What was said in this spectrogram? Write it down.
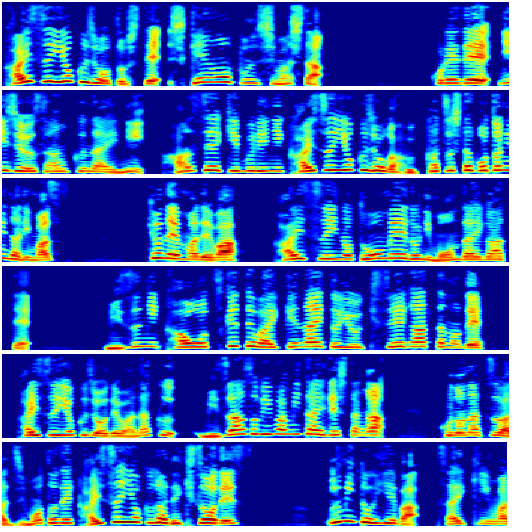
海水浴場として試験オープンしました。これで23区内に半世紀ぶりに海水浴場が復活したことになります。去年までは海水の透明度に問題があって、水に顔をつけてはいけないという規制があったので、海水浴場ではなく水遊び場みたいでしたが、この夏は地元で海水浴ができそうです。海といえば、最近は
